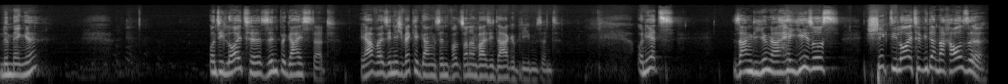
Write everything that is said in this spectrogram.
eine Menge. Und die Leute sind begeistert. Ja, weil sie nicht weggegangen sind, sondern weil sie da geblieben sind. Und jetzt sagen die Jünger, hey Jesus, schick die Leute wieder nach Hause.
